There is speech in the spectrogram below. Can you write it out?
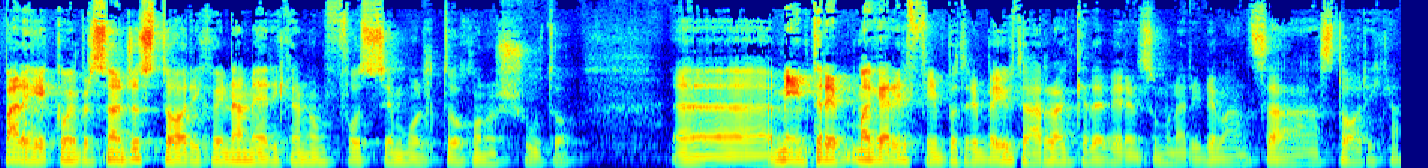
pare che come personaggio storico in America non fosse molto conosciuto. Uh, mentre magari il film potrebbe aiutarlo anche ad avere insomma, una rilevanza storica.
